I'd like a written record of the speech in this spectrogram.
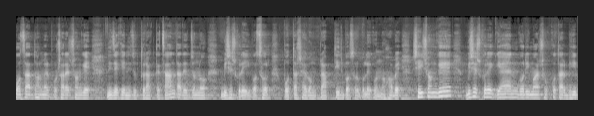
প্রচার, ধর্মের প্রসারের সঙ্গে নিজেকে নিযুক্ত রাখতে চান, তাদের জন্য বিশেষ করে এই বছর প্রত্যাশা এবং প্রাপ্তির বছর বলে গণ্য হবে। সেই সঙ্গে বিশেষ করে জ্ঞান, গরিমা সূক্ষ্মতার ভিত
